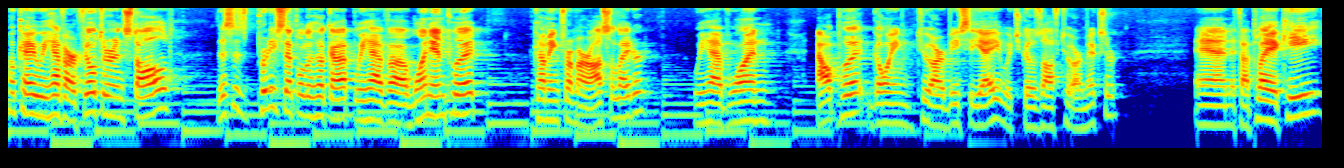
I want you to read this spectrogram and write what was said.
Okay, we have our filter installed. This is pretty simple to hook up. We have uh, one input coming from our oscillator. We have one output going to our VCA, which goes off to our mixer. And if I play a key,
